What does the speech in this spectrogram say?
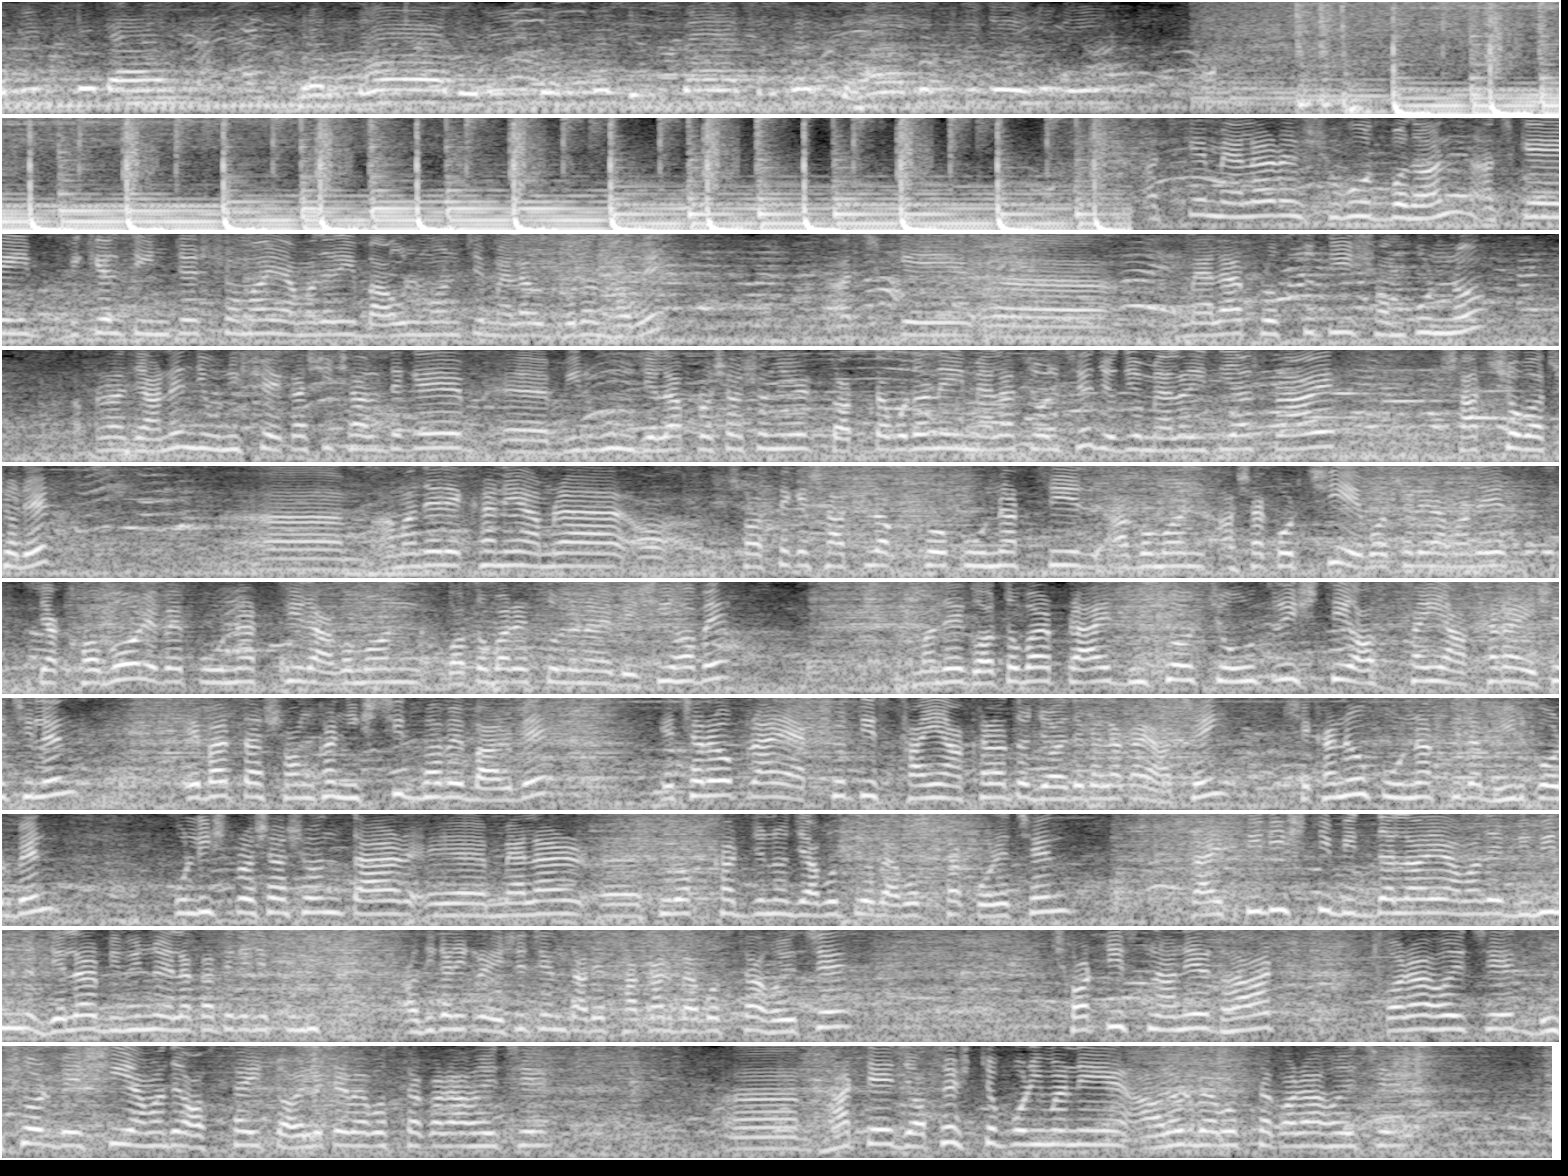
পবিত্রতা ব্রহ্মা মুনি ব্রহ্ম বিদ্যা শ্রদ্ধা ভক্তিদেহিনী আজকে মেলার শুভ উদ্বোধন। আজকে এই বিকেল তিনটের সময় আমাদের এই বাউল মঞ্চে মেলার উদ্বোধন হবে। আজকে মেলার প্রস্তুতি সম্পূর্ণ। আপনারা জানেন যে উনিশশো একাশি সাল থেকে বীরভূম জেলা প্রশাসনের তত্ত্বাবধানে এই মেলা চলছে। যদিও মেলার ইতিহাস প্রায় সাতশো বছরের। আমাদের এখানে আমরা ছ থেকে সাত লক্ষ পূর্ণার্থীর আগমন আশা করছি। এবছরে আমাদের যা খবর, এবার পূর্ণার্থীর আগমন গতবারের তুলনায় বেশি হবে। আমাদের গতবার প্রায় দুশো চৌত্রিশটি অস্থায়ী আখাড়া এসেছিলেন। এবার তার সংখ্যা নিশ্চিতভাবে বাড়বে। এছাড়াও প্রায় একশোটি স্থায়ী আখাড়া তো জয়দেব এলাকায় আছেই। সেখানেও পূর্ণার্থীরা ভিড় করবেন। পুলিশ প্রশাসন তার মেলার সুরক্ষার জন্য যাবতীয় ব্যবস্থা করেছেন। প্রায় তিরিশটি বিদ্যালয়ে আমাদের বিভিন্ন জেলার বিভিন্ন এলাকা থেকে যে পুলিশ আধিকারিকরা এসেছেন, তাদের থাকার ব্যবস্থা হয়েছে। ছটি স্নানের ঘাট করা হয়েছে, দুশোর বেশি আমাদের অস্থায়ী টয়লেটের ব্যবস্থা করা হয়েছে। ঘাটে যথেষ্ট পরিমাণে আলোর ব্যবস্থা করা হয়েছে।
